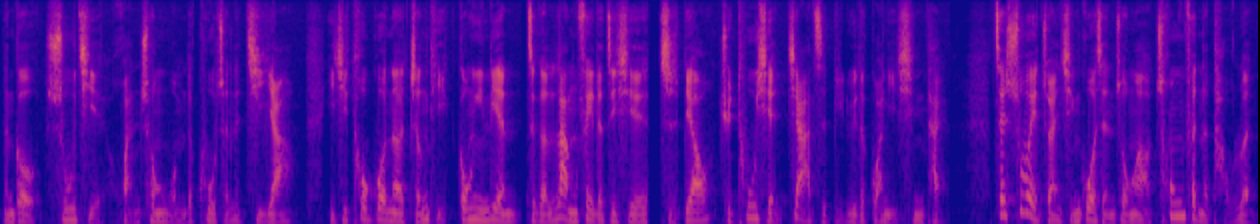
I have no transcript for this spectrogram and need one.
能够疏解缓冲我们的库存的积压，以及透过呢整体供应链这个浪费的这些指标，去凸显价值比率的管理心态。在数位转型过程中啊，充分的讨论。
